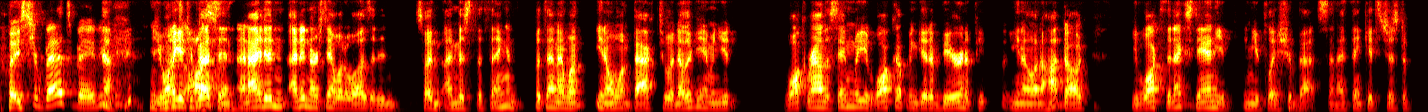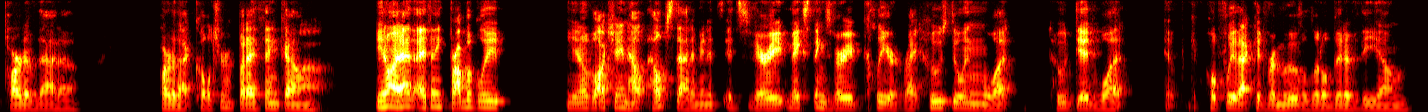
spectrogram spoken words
Place your bets, baby. Yeah. You want to get your awesome. bets in. And I didn't I didn't understand what it was. I didn't so I, I missed the thing. And but then I went, you know, went back to another game and you'd walk around the same way you'd walk up and get a beer and a you know and a hot dog. You walk to the next stand you and you place your bets. And I think it's just a part of that uh part of that culture. But I think um wow. you know, I, I think probably you know blockchain help, helps that i mean it's it's very makes things very clear right who's doing what who did what it, hopefully that could remove a little bit of the um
